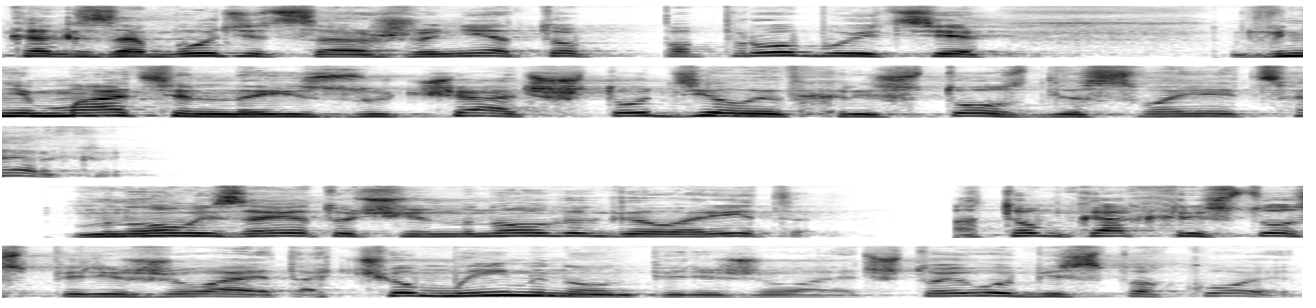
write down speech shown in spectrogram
как заботиться о жене, то попробуйте внимательно изучать, что делает Христос для своей церкви. Новый Завет очень много говорит о том, как Христос переживает, о чем именно Он переживает, что Его беспокоит.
